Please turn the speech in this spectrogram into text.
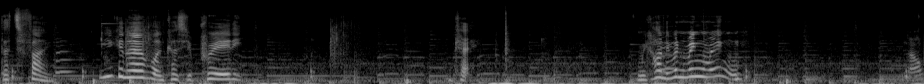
That's fine. You can have one because you're pretty. Okay. We can't even ring ring. No.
